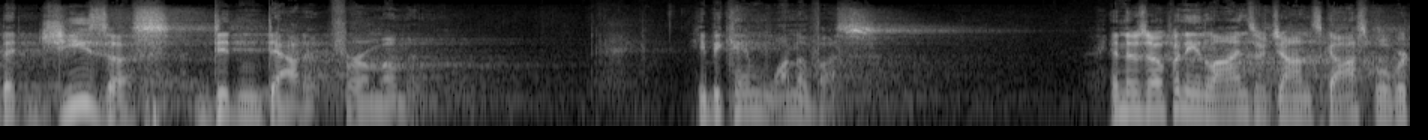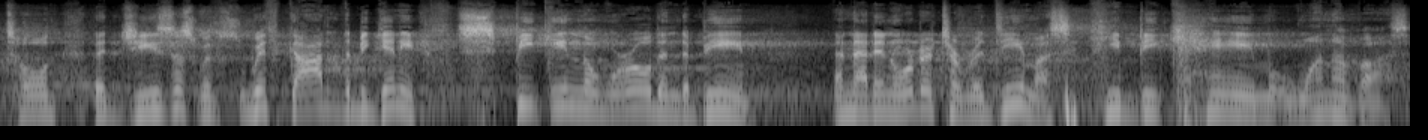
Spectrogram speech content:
that Jesus didn't doubt it for a moment. He became one of us. In those opening lines of John's gospel, we're told that Jesus was with God at the beginning, speaking the world into being, and that in order to redeem us, he became one of us.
